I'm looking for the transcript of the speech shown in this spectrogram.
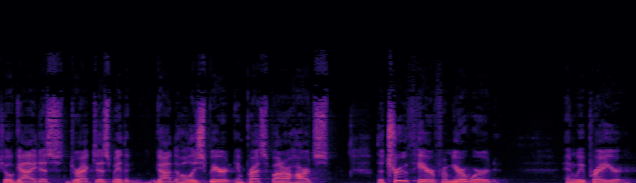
you'll guide us, direct us. May the God, the Holy Spirit, impress upon our hearts the truth here from your word. And we pray your,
